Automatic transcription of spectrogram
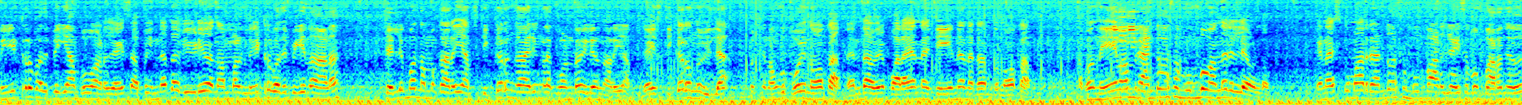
മീറ്റർ പതിപ്പിക്കാൻ പോവാണ് ഗൈസ് അപ്പൊ ഇന്നത്തെ വീഡിയോ നമ്മൾ മീറ്റർ പതിപ്പിക്കുന്നതാണ്. ചെല്ലുമ്പോൾ നമുക്കറിയാം സ്റ്റിക്കറും കാര്യങ്ങളൊക്കെ ഉണ്ടോ ഇല്ലയോ എന്ന് അറിയാം ഗൈസ് സ്റ്റിക്കറൊന്നും ഇല്ല. പക്ഷെ നമുക്ക് പോയി നോക്കാം. എന്താ അവർ പറയുന്നത് ചെയ്യുന്നതെന്നൊക്കെ നമുക്ക് നോക്കാം. അപ്പൊ നിയമം രണ്ടു ദിവസം മുമ്പ് വന്നിട്ടില്ലേ ഉള്ളൂ. ഗണേഷ് കുമാർ രണ്ടു ദിവസം മുമ്പാണ് ഗൈസ് അപ്പം പറഞ്ഞത്.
